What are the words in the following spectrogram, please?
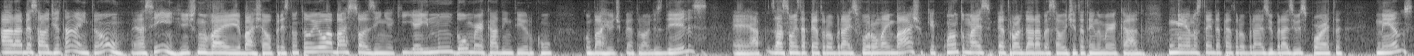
A Arábia Saudita, ah, então, é assim, a gente não vai abaixar o preço, então eu abaixo sozinho aqui. E aí inundou o mercado inteiro com, com o barril de petróleo deles. É, as ações da Petrobras foram lá embaixo, porque quanto mais petróleo da Arábia Saudita tem no mercado, menos tem da Petrobras e o Brasil exporta menos.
